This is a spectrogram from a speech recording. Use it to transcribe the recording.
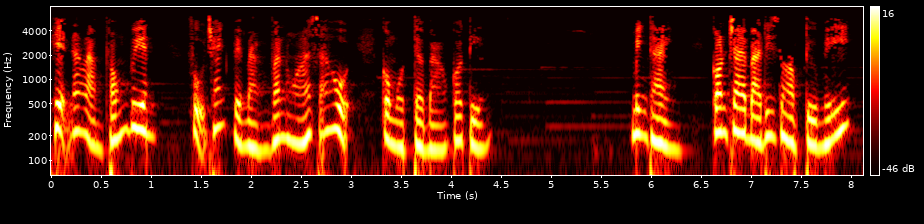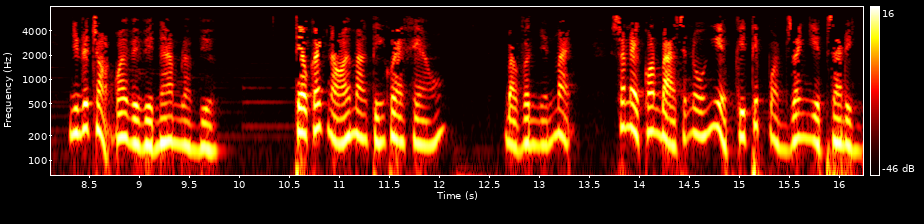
hiện đang làm phóng viên, phụ trách về mảng văn hóa xã hội của một tờ báo có tiếng. Minh Thành, con trai bà đi du học từ Mỹ, nhưng đã chọn quay về Việt Nam làm việc. Theo cách nói mang tính khoe khéo, bà Vân nhấn mạnh, sau này con bà sẽ nối nghiệp khi tiếp quản doanh nghiệp gia đình.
